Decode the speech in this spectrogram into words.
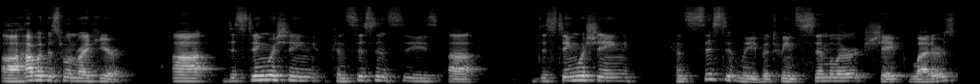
Uh, how about this one right here? Uh, distinguishing consistencies, uh, distinguishing consistently between similar shaped letters.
